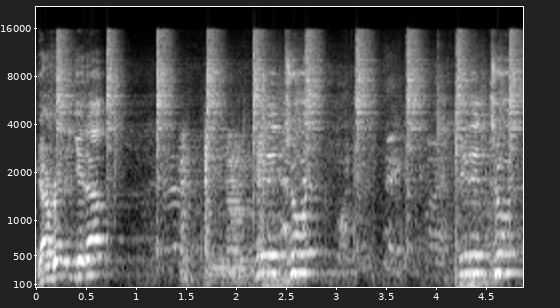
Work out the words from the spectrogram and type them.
Y'all ready to get up? Get into it. Get into it.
